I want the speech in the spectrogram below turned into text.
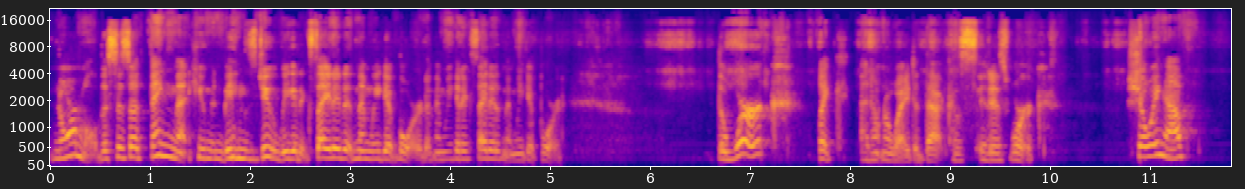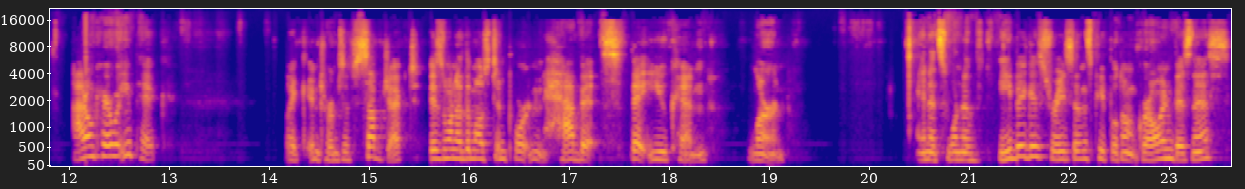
normal. This is a thing that human beings do. We get excited and then we get bored and then we get excited and then we get bored. The work, like, I don't know why I did that because it is work. Showing up I don't care what you pick, like in terms of subject, is one of the most important habits that you can learn. And it's one of the biggest reasons people don't grow in business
